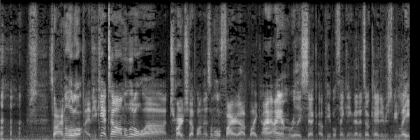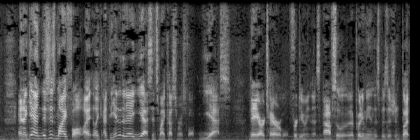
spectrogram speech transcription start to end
Sorry, I'm a little. If you can't tell, I'm a little uh, charged up on this. I'm a little fired up. Like I, I, am really sick of people thinking that it's okay to just be late. And again, this is my fault. I like at the end of the day, yes, it's my customer's fault. Yes, they are terrible for doing this. Absolutely. They're putting me in this position. But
